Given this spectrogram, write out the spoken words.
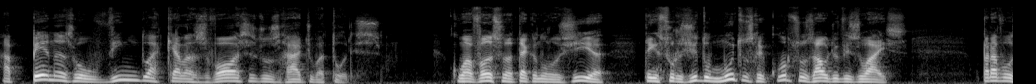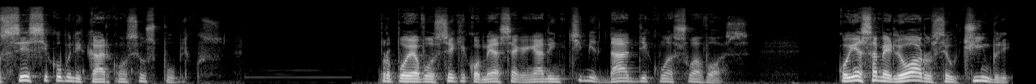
apenas ouvindo aquelas vozes dos radioatores. Com o avanço da tecnologia, têm surgido muitos recursos audiovisuais para você se comunicar com seus públicos. Proponho a você que comece a ganhar intimidade com a sua voz. Conheça melhor o seu timbre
